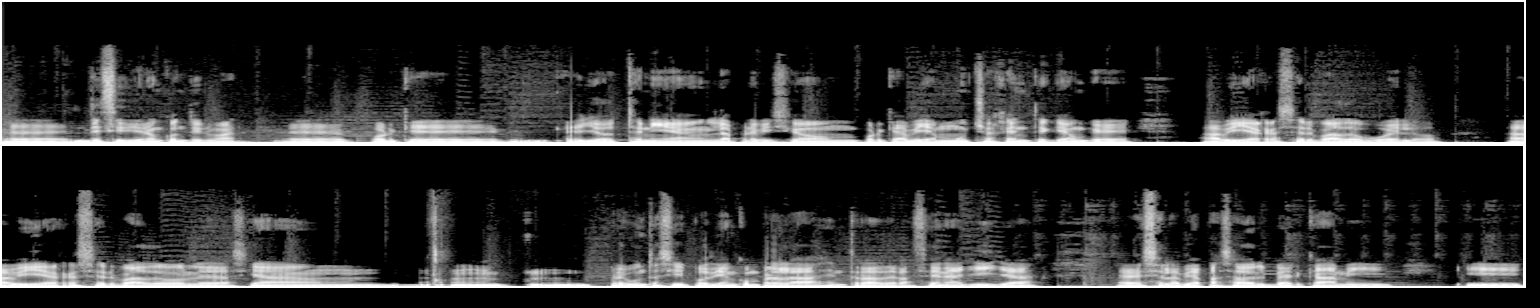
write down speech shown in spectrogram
eh, decidieron continuar eh, porque ellos tenían la previsión, porque había mucha gente que aunque había reservado vuelo, había reservado, le hacían mm, preguntas si podían comprar las entradas de la cena allí ya. Eh, se le había pasado el Berkam y,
